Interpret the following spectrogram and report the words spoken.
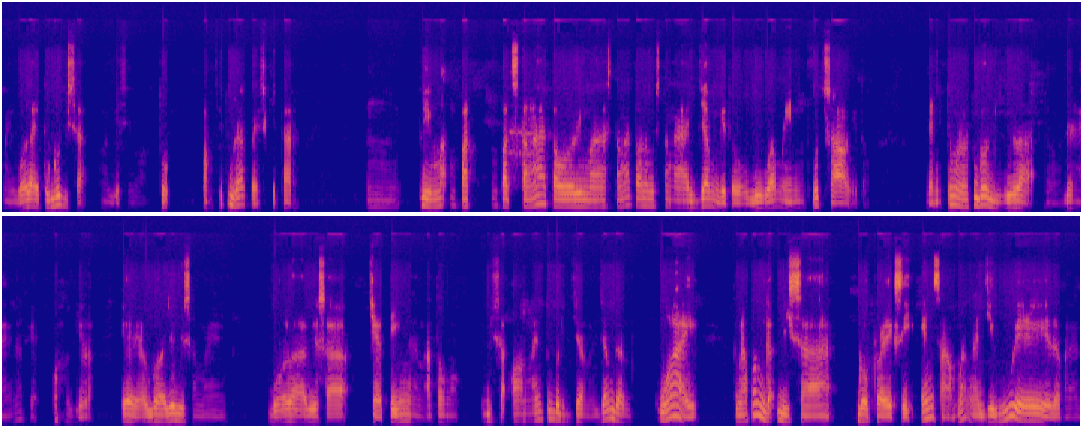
main bola itu gue bisa ngabisin waktu waktu itu berapa ya sekitar hmm, lima empat empat setengah atau lima setengah atau enam setengah jam gitu gue main futsal gitu. Dan itu menurut gue gila. Dan akhirnya kayak wah gila. Ya ya gue aja bisa main bola bisa chattingan atau bisa online tuh berjam-jam dan why? Kenapa nggak bisa gue proyeksiin sama ngaji gue? Gitu kan.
